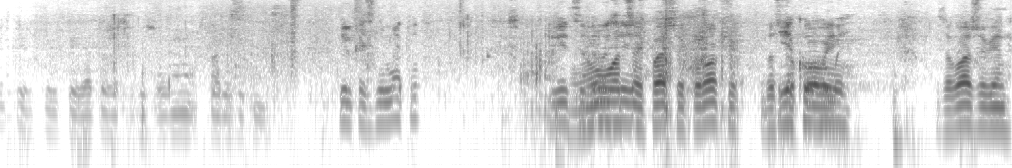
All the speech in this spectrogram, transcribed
Відкрий, відкрий, відкрий, я теж собі ще візьму старий закон. Тільки зніми тут. Дивіться, Ну, друзі, оцей перший коробчик якого достроковий. ми. Заважив він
